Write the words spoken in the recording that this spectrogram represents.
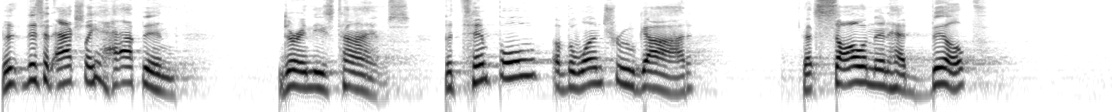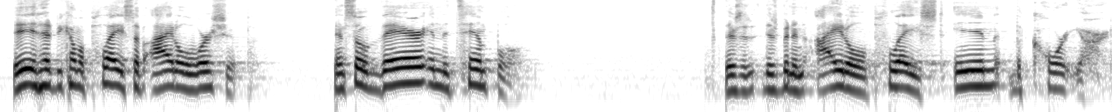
This had actually happened during these times. The temple of the one true God that Solomon had built, it had become a place of idol worship. And so, there in the temple, there's, a, there's been an idol placed in the courtyard.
